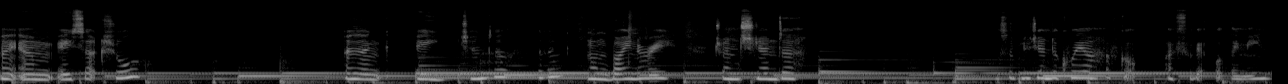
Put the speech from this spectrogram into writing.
I am asexual. I think agender. I think non-binary, transgender, possibly genderqueer. I've got. I forget what they mean.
